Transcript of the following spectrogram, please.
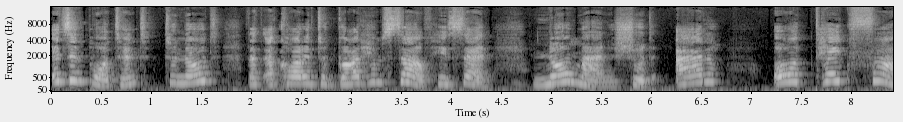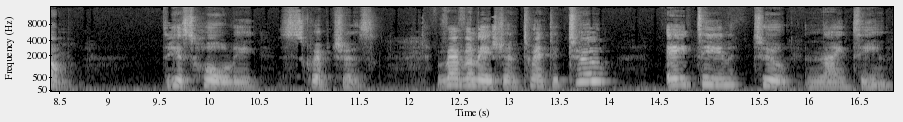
It's important to note that according to God Himself, He said, No man should add or take from His holy scriptures. Revelation 22 18 to 19.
